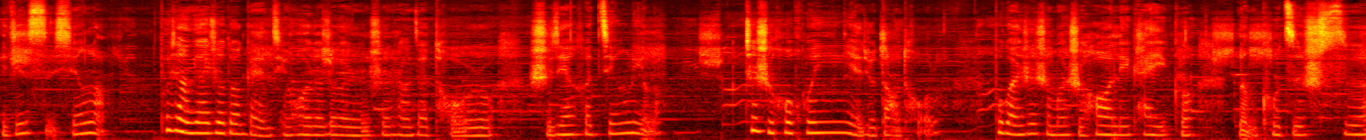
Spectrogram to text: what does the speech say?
已经死心了，不想在这段感情或者这个人身上再投入时间和精力了。这时候婚姻也就到头了。不管是什么时候离开一个冷酷自私、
